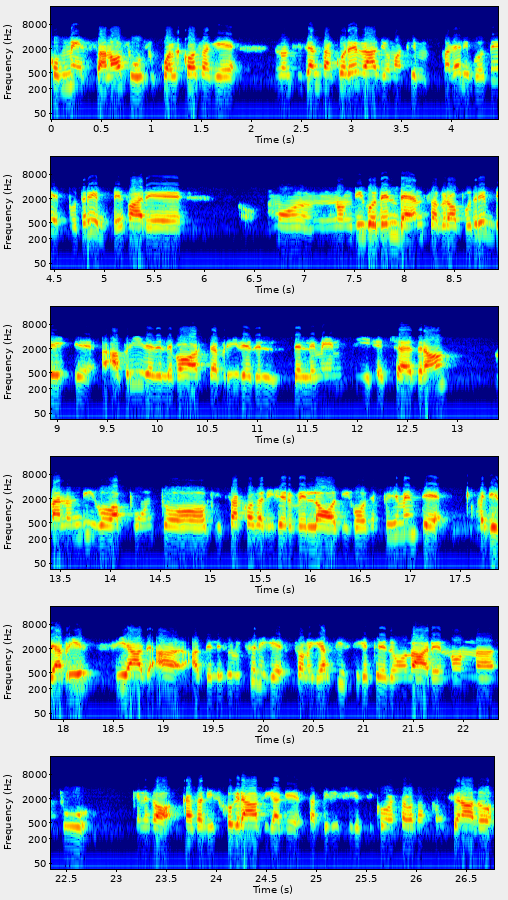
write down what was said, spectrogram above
scommessa no? su, su, qualcosa che non si sente ancora in radio, ma che magari pote, potrebbe fare, non dico tendenza, però potrebbe eh, aprire delle porte, aprire del, delle menti, eccetera. Ma non dico appunto chissà cosa di cervellotico, semplicemente come dire, aprirsi a, a, a, delle soluzioni che sono gli artisti che te le devono dare, non tu, che ne so, casa discografica che stabilisci che siccome questa cosa ha funzionato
